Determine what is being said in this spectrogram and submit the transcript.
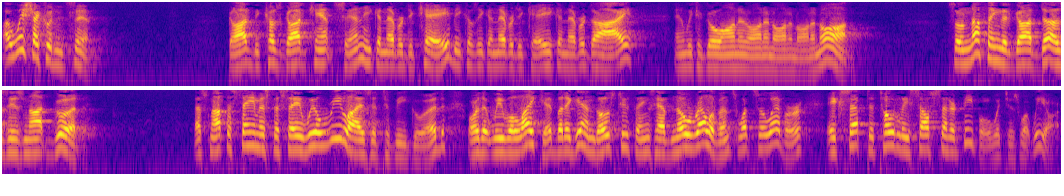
I wish I couldn't sin. God, because God can't sin, He can never decay. Because He can never decay, He can never die. And we could go on and on and on and on and on. So nothing that God does is not good. That's not the same as to say we'll realize it to be good or that we will like it, but again, those two things have no relevance whatsoever except to totally self-centered people, which is what we are.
